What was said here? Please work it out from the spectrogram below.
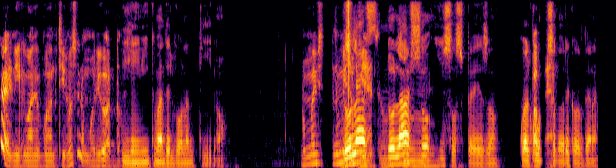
Qual è l'enigma del volantino? Se non mi ricordo. L'enigma del volantino. Non mi, non mi Lo, las- lo lascio in sospeso, qualcuno Vabbè. se lo ricorderà.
